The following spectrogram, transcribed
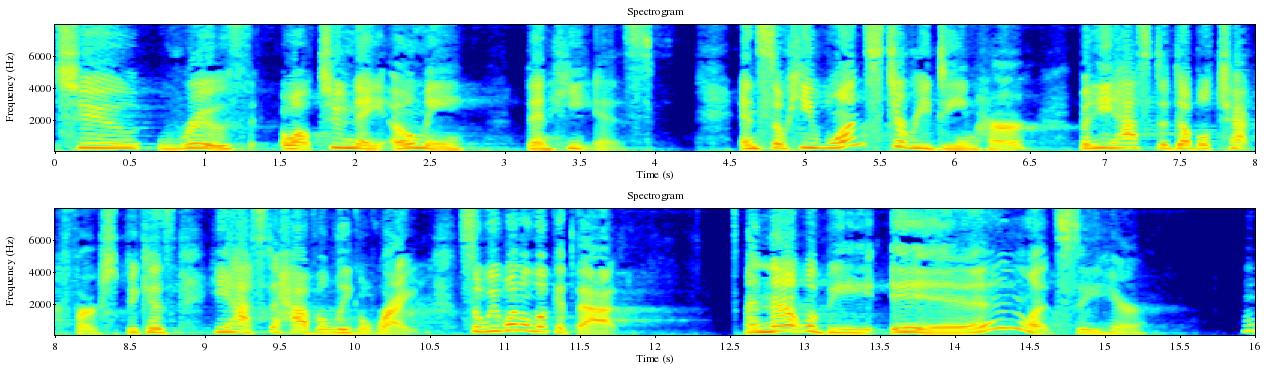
to Ruth, well, to Naomi, than he is. And so he wants to redeem her, but he has to double check first because he has to have the legal right. So we want to look at that. And that will be in, let's see here.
